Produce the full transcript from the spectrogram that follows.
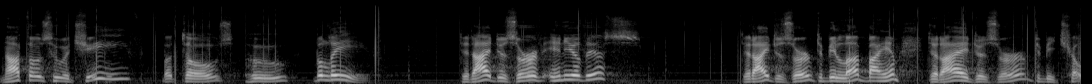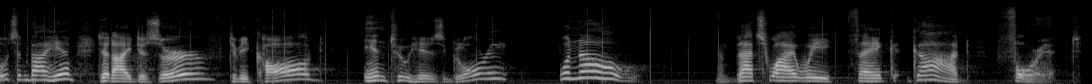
Not those who achieve, but those who believe. Did I deserve any of this? Did I deserve to be loved by him? Did I deserve to be chosen by him? Did I deserve to be called into his glory? Well, no. And that's why we thank God for it.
